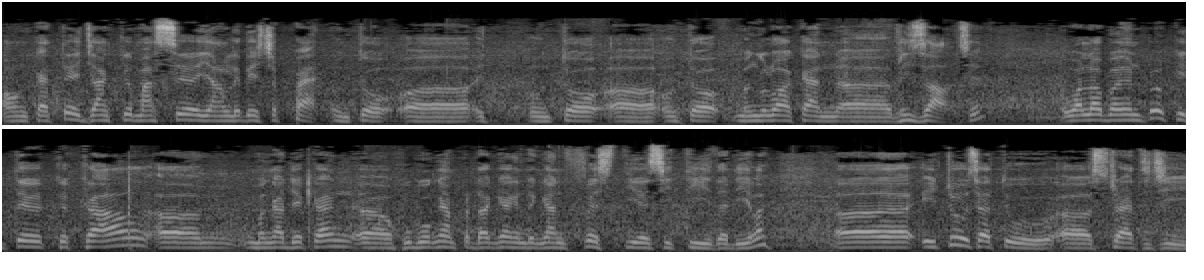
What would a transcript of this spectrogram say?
orang kata jangka masa yang lebih cepat untuk uh, untuk uh, untuk mengeluarkan uh, results ya. Walau bagaimanapun kita kekal um, mengadakan uh, hubungan perdagangan dengan first tier city tadilah. Uh, itu satu uh, strategi.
